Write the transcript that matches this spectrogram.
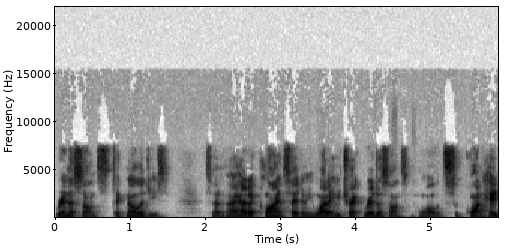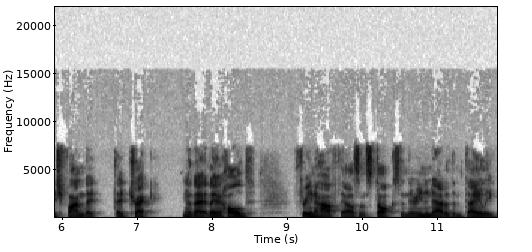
Renaissance technologies so I had a client say to me, "Why don't you track Renaissance?" Well, it's a quant hedge fund. They they track, you know, they they hold three and a half thousand stocks and they're in and out of them daily.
